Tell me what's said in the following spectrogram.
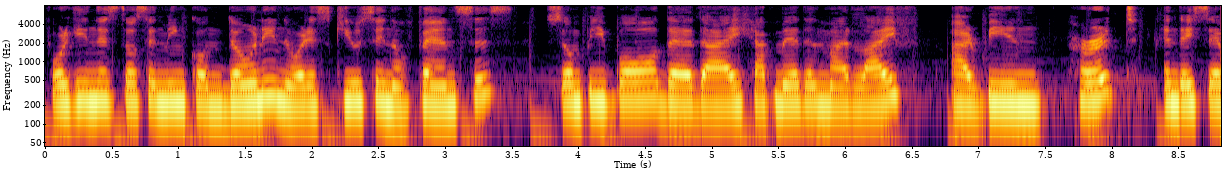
Forgiveness doesn't mean condoning or excusing offenses. Some people that I have met in my life are being hurt and they say,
